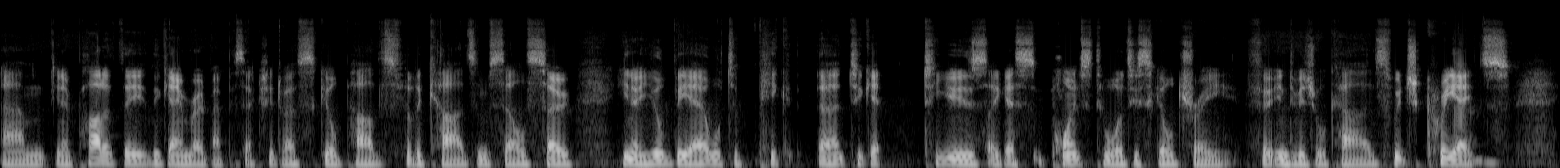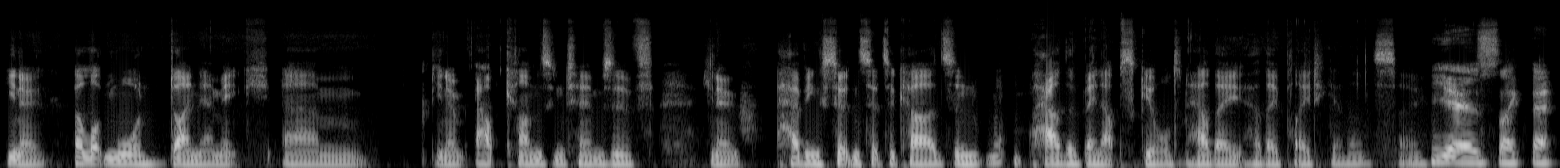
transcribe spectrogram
um, you know, part of the, the game roadmap is actually to have skill paths for the cards themselves. So you know, you'll be able to pick uh, to get to use, I guess, points towards your skill tree for individual cards, which creates you know a lot more dynamic um, you know outcomes in terms of you know having certain sets of cards and w- how they've been upskilled and how they how they play together. So Yeah, it's like that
